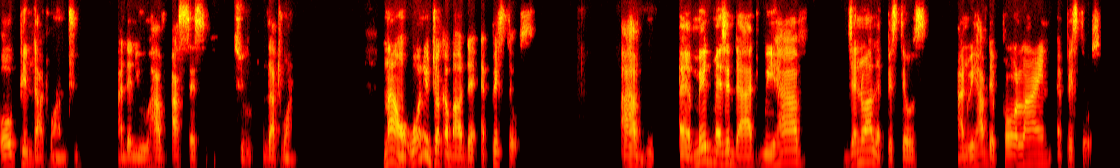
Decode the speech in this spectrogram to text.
open that one too, and then you have access to that one. Now, when you talk about the epistles, I have uh, made mention that we have general epistles and we have the Pauline epistles.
